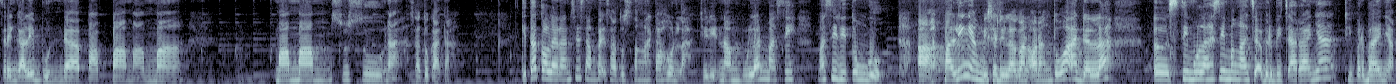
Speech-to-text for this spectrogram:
Seringkali bunda, papa, mama, mamam, susu. Nah, satu kata. Kita toleransi sampai satu setengah tahun lah. Jadi enam bulan masih masih ditunggu. Ah, paling yang bisa dilakukan orang tua adalah uh, stimulasi mengajak berbicaranya diperbanyak.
